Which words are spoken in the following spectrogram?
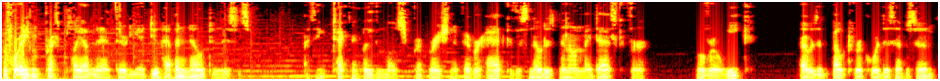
Before I even press play on minute 30, I do have a note, and this is, I think, technically the most preparation I've ever had, because this note has been on my desk for over a week. I was about to record this episode,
